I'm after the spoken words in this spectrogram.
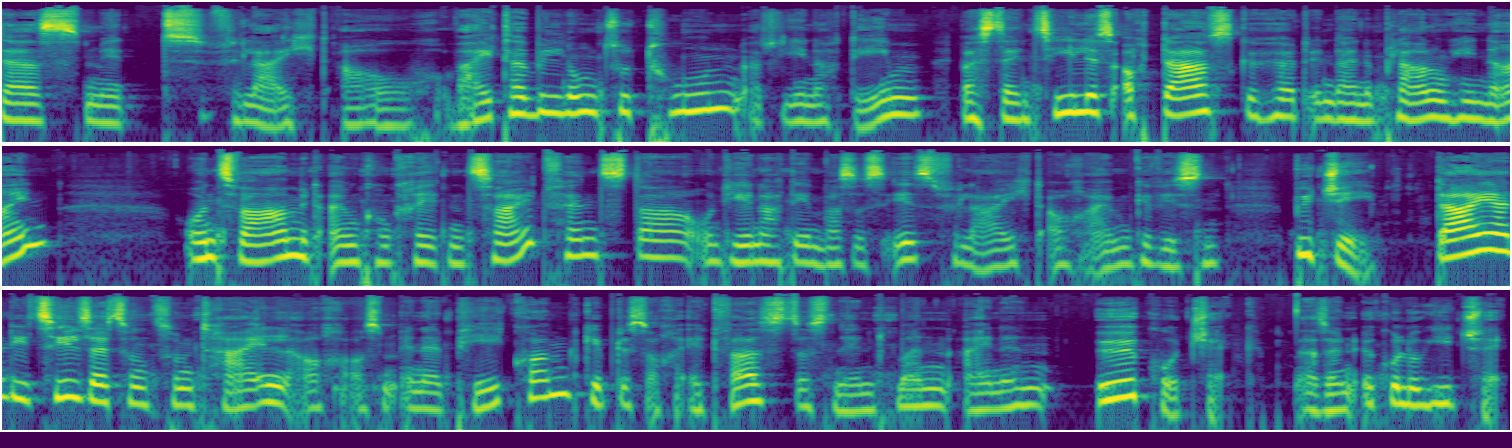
das mit vielleicht auch Weiterbildung zu tun? Also je nachdem, was dein Ziel ist. Auch das gehört in deine Planung hinein. Und zwar mit einem konkreten Zeitfenster und je nachdem, was es ist, vielleicht auch einem gewissen Budget. Da ja die Zielsetzung zum Teil auch aus dem NLP kommt, gibt es auch etwas, das nennt man einen Öko-Check also ein Ökologiecheck.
